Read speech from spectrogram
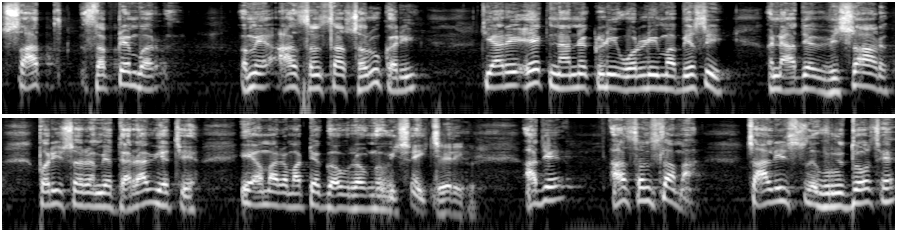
સાત સપ્ટેમ્બર અમે આ સંસ્થા શરૂ કરી ત્યારે એક નાનકડી ઓરડીમાં બેસી અને આજે વિશાળ પરિસર અમે ધરાવીએ છીએ એ અમારા માટે ગૌરવનો વિષય છે. આજે આ સંસ્થામાં ચાલીસ વૃદ્ધો છે.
